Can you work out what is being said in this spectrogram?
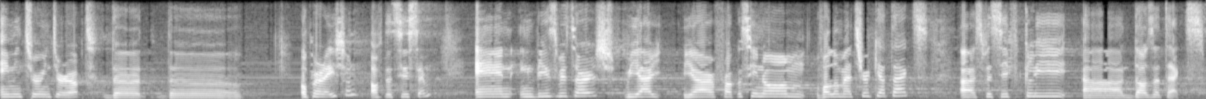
aiming to interrupt the, the operation of the system. And in this research, we are, we are focusing on volumetric attacks, uh, specifically uh, DOS attacks.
